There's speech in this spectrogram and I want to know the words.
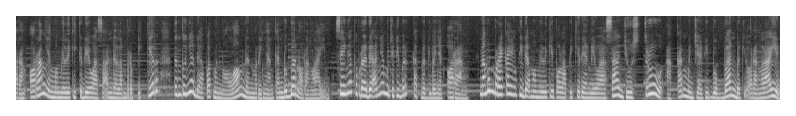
Orang-orang yang memiliki kedewasaan dalam berpikir tentunya dapat menolong dan meringankan beban orang lain, sehingga keberadaannya menjadi berkat bagi banyak orang. Namun, mereka yang tidak memiliki pola pikir yang dewasa justru akan menjadi beban bagi orang lain,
